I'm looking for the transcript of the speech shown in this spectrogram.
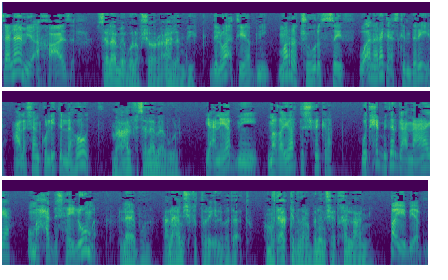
سلام يا أخ عازر. سلام يا ابونا بشارة أهلا بيك. دلوقتي يا ابني مرت شهور الصيف وأنا راجع اسكندرية علشان كلية اللاهوت. مع ألف سلامة يا أبونا. يعني يا ابني ما غيرتش فكرك وتحب ترجع معايا ومحدش هيلومك. لا يا أبونا أنا همشي في الطريق اللي بدأته. متأكد إن ربنا مش هيتخلى عني. طيب يا ابني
